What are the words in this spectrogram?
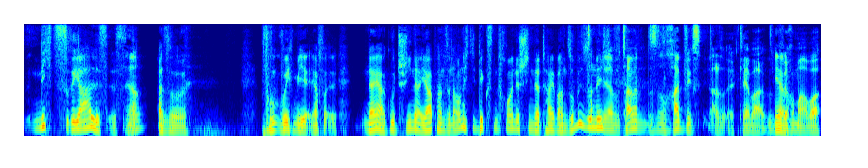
nichts Reales ist. Ja. Ne? Also, wo, wo ich mir, ja, naja, gut, China, Japan sind auch nicht die dicksten Freunde, China, Taiwan sowieso nicht. Ja, Taiwan ist noch halbwegs, also erklärbar, Ja. wie auch immer, aber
